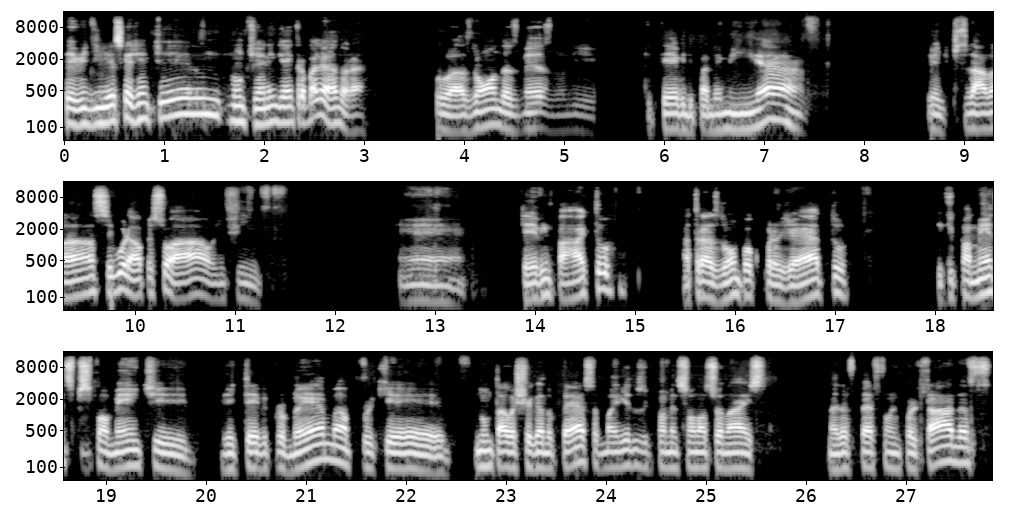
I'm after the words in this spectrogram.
Teve dias que a gente não- tinha ninguém trabalhando, né? Tipo, As ondas mesmo de... que teve de pandemia, a gente precisava segurar o pessoal, enfim. É, Teve impacto, atrasou um pouco o projeto. Equipamentos, principalmente, gente teve problema, porque não estava chegando peça, a maioria dos equipamentos são nacionais, mas as peças são importadas.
